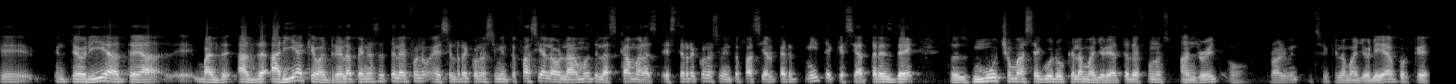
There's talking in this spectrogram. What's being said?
que en teoría te eh, haría que valdría la pena este teléfono es el reconocimiento facial. Hablábamos de las cámaras. Este reconocimiento facial permite que sea 3D, entonces mucho más seguro que la mayoría de teléfonos Android, o probablemente sí, que la mayoría, porque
